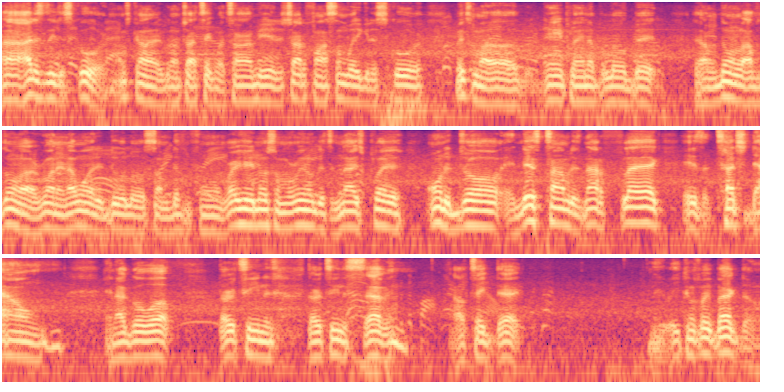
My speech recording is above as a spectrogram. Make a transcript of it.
I, I, just need to score. I'm just kind of going to try to take my time here to try to find some way to get a score. Mix my uh, game plan up a little bit. I'm doing, I was doing a lot of running. I wanted to do a little something different for him. Right here, Knowshon Moreno gets a nice play on the draw, and this time it is not a flag; it is a touchdown. And I go up 13 to 13 to seven. I'll take that. He comes right back though,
